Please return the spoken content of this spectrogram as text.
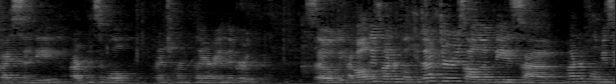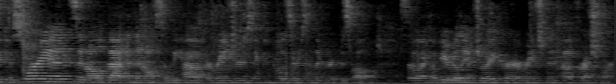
by Cindy, our principal French horn player in the group. So we have all these wonderful conductors, all of these uh, wonderful music historians and all of that, and then also we have arrangers and composers in the group as well. So I hope you really enjoy her arrangement of Rushmore.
